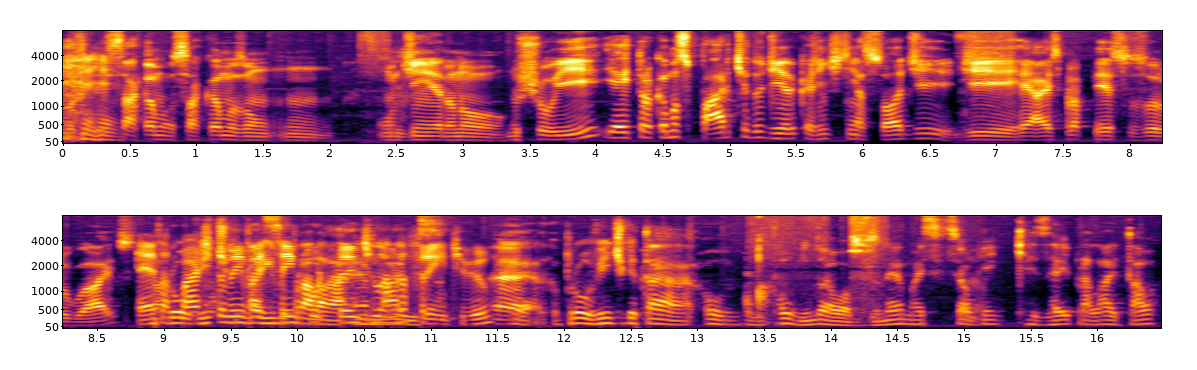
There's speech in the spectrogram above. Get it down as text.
no Chuí, sacamos, sacamos um, um, um dinheiro no, no Chuí, e aí trocamos parte do dinheiro que a gente tinha só de, de reais pra pesos uruguaios. Essa Pro parte também tá vai ser pra lá, importante é lá, na frente, viu? É, É, pro ouvinte que tá, ou- tá ouvindo, é óbvio, né? Mas se alguém quiser ir pra lá e tal,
